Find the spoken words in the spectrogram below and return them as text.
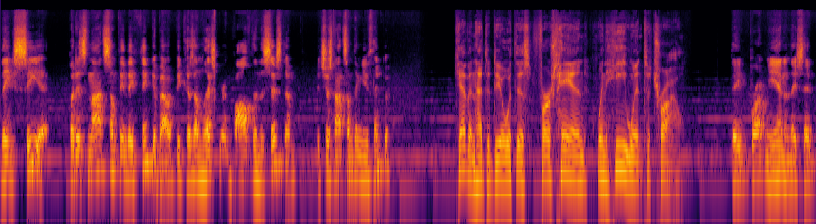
they see it, but it's not something they think about because unless you're involved in the system, it's just not something you think about. Kevin had to deal with this firsthand when he went to trial. They brought me in and they said,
